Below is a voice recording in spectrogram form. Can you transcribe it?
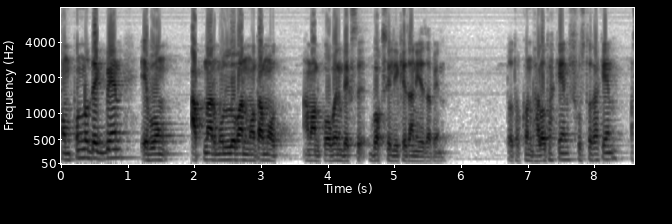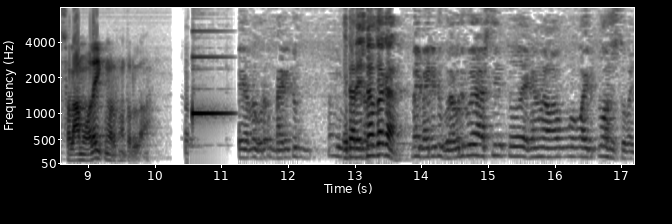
সম্পূর্ণ দেখবেন এবং আপনার মূল্যবান মতামত আমার কমেন্ট বক্সে বক্সে লিখে জানিয়ে যাবেন। ততক্ষণ ভালো থাকেন, সুস্থ থাকেন। আসসালামু আলাইকুম রহমতুল্লাহ। বাইরে একটু এটা জায়গা? ভাই বাইরে একটু ঘোরাঘুরি করে আসছি তো এখানে আমার ওয়াইফ একটু অসুস্থ ভাই।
